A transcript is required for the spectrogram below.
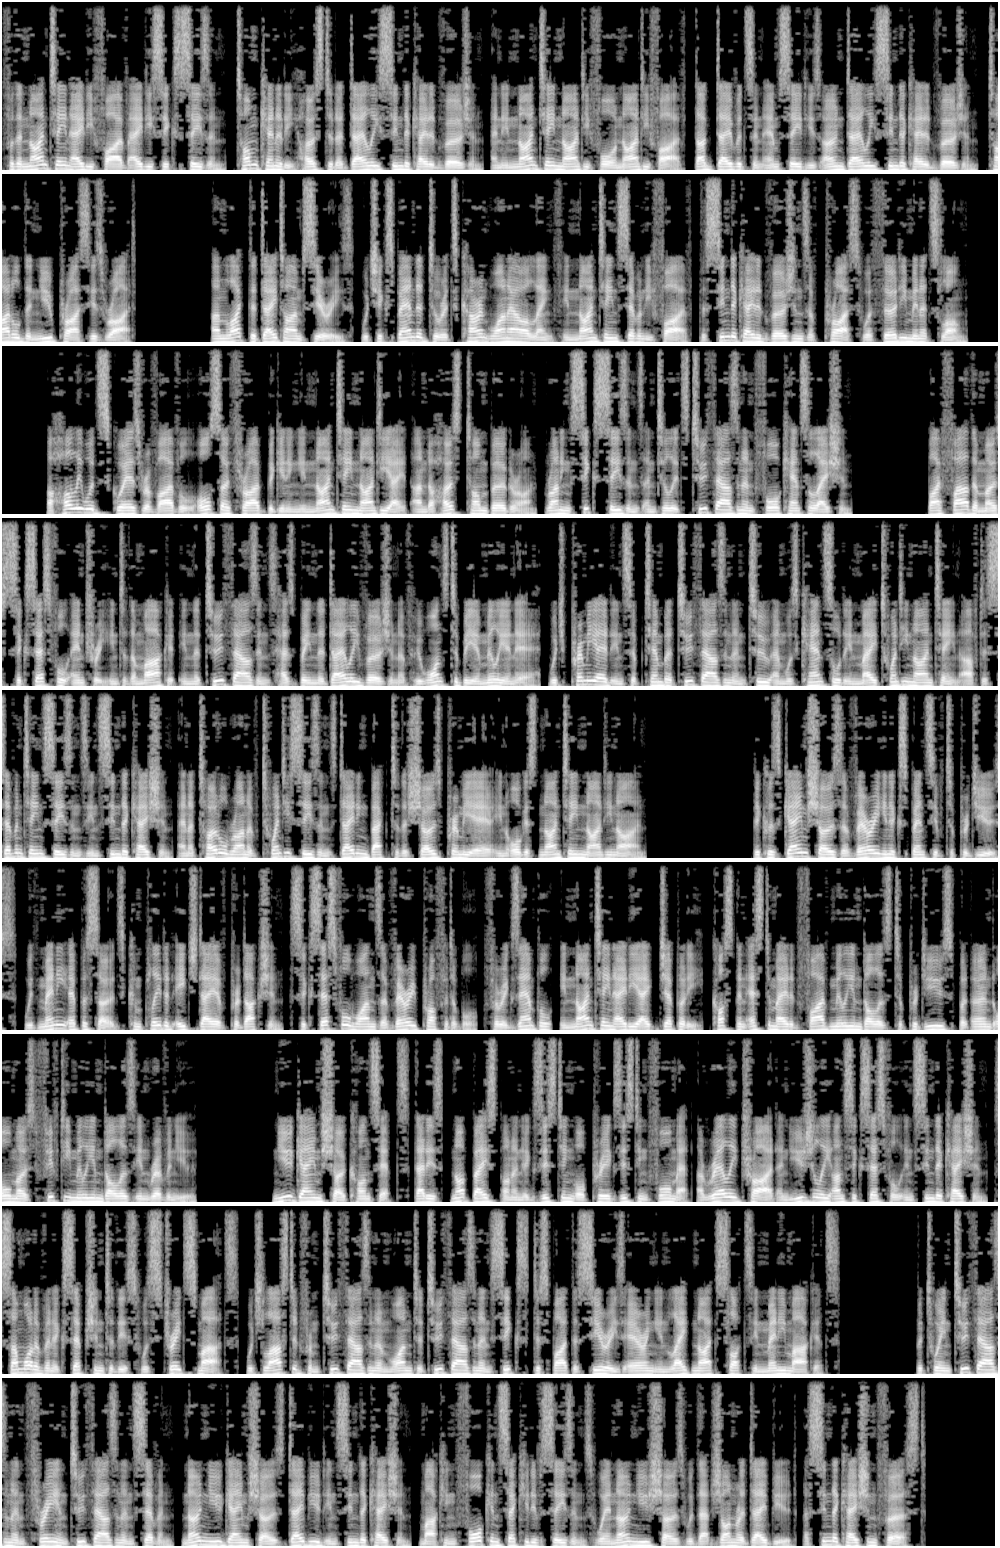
For the 1985–86 season, Tom Kennedy hosted a daily syndicated version, and in 1994–95, Doug Davidson emceed his own daily syndicated version, titled The New Price is Right. Unlike the daytime series, which expanded to its current one-hour length in 1975, the syndicated versions of Price were 30 minutes long. A Hollywood Squares revival also thrived beginning in 1998 under host Tom Bergeron, running six seasons until its 2004 cancellation. By far the most successful entry into the market in the 2000s has been the daily version of Who Wants to Be a Millionaire, which premiered in September 2002 and was cancelled in May 2019 after 17 seasons in syndication and a total run of 20 seasons dating back to the show's premiere in August 1999. Because game shows are very inexpensive to produce, with many episodes completed each day of production, successful ones are very profitable. For example, in 1988 Jeopardy! cost an estimated $5 million to produce but earned almost $50 million in revenue. New game show concepts that is, not based on an existing or pre-existing format are rarely tried and usually unsuccessful in syndication. Somewhat of an exception to this was Street Smarts, which lasted from 2001 to 2006 despite the series airing in late-night slots in many markets. Between 2003 and 2007, no new game shows debuted in syndication, marking four consecutive seasons where no new shows with that genre debuted, a syndication first.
